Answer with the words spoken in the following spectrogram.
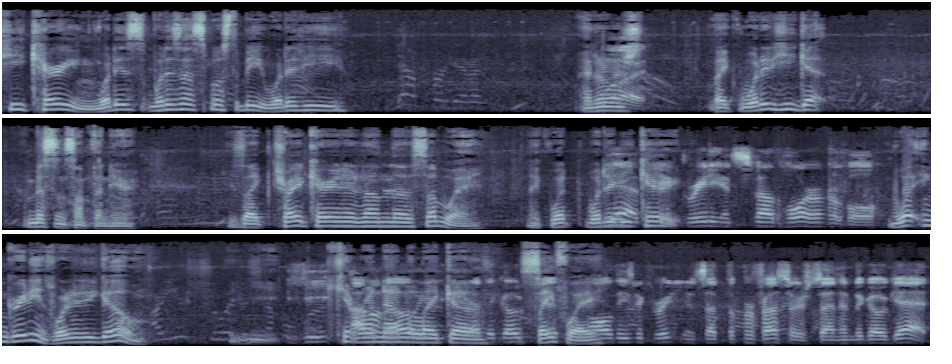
he carrying? What is what is that supposed to be? What did he? I don't What? Like, what did he get? I'm missing something here. He's like, try carrying it on the subway. Like, what? What did yeah, he carry? the ingredients smelled horrible. What ingredients? Where did he go? He can't I run don't down to, like, he a had to go Safeway. All these ingredients that the professor sent him to go get.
